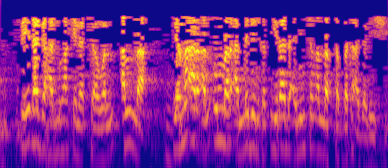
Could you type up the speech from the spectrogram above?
sai daga hannu haka yana cewa wal Allah jama'ar al'ummar annabin ka tsira da amincin Allah tabbata a gare shi.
